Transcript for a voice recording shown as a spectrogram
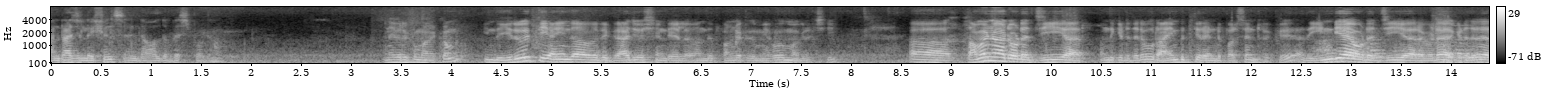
congratulations and all the best for them அனைவருக்கும் வணக்கம். இந்த இருபத்தி ஐந்தாவது கிராஜுவேஷன் டேயில் வந்து பங்கெடுக்க மிகவும் மகிழ்ச்சி. தமிழ்நாடோட ஜிஆர் வந்து கிட்டத்தட்ட ஒரு ஐம்பத்தி ரெண்டு பர்சன்ட் இருக்குது அது இந்தியாவோட ஜிஆரை விட கிட்டத்தட்ட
